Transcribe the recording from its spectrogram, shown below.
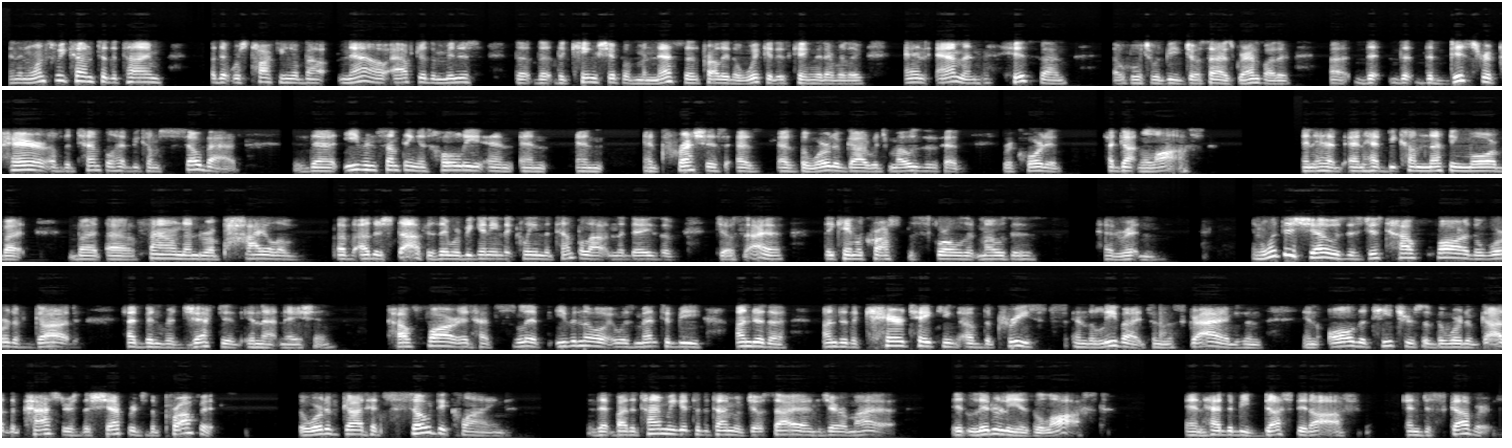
And then once we come to the time that we're talking about now after the minister the, the, the kingship of Manasseh, probably the wickedest king that ever lived, and Amon, his son, uh, which would be Josiah's grandfather, uh, the, the the disrepair of the temple had become so bad that even something as holy and and and and precious as as the word of God, which Moses had recorded, had gotten lost, and it had and had become nothing more but but uh, found under a pile of of other stuff as they were beginning to clean the temple out in the days of Josiah. They came across the scroll that Moses had written. And what this shows is just how far the word of God had been rejected in that nation, how far it had slipped, even though it was meant to be under the under the caretaking of the priests and the Levites and the scribes and and all the teachers of the Word of God, the pastors, the shepherds, the prophets, the Word of God had so declined that by the time we get to the time of Josiah and Jeremiah, it literally is lost and had to be dusted off and discovered.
